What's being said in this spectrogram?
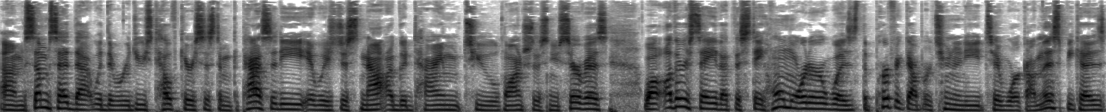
Um, some said that with the reduced healthcare system capacity, it was just not a good time to launch this new service, while others say that the stay home order was the perfect opportunity to work on this because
